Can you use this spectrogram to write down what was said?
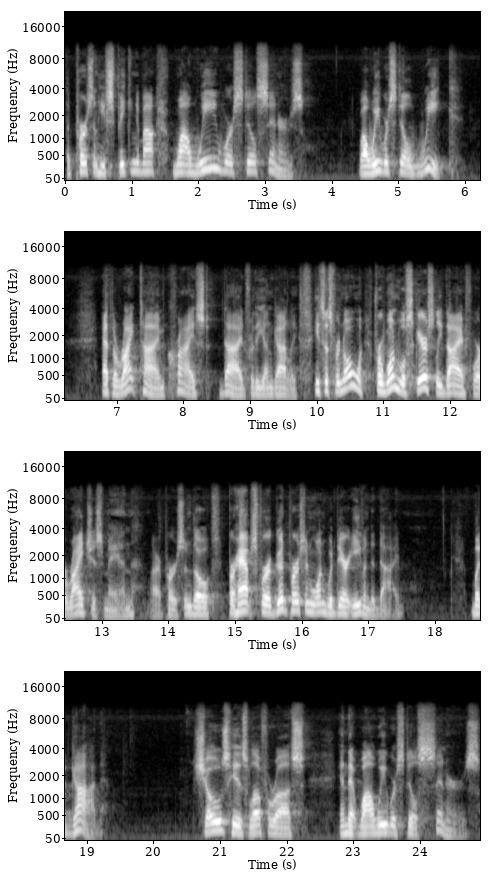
the person he's speaking about, while we were still sinners, while we were still weak, at the right time, Christ died for the ungodly. He says, For no one, for one will scarcely die for a righteous man or person, though perhaps for a good person one would dare even to die. But God shows his love for us in that while we were still sinners,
